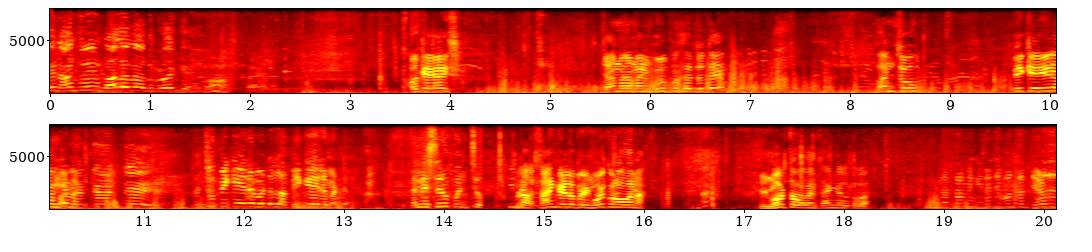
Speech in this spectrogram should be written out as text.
ಏನು ಆಂಜನೇಯ ಬಾಲಲ್ಲ ಅದು ಬಿಡಕ್ಕೆ? ಓಕೆ ಗೈಸ್ ಕ್ಯಾಮ್ರಾಮನ್ ಗುರುಪ್ರಸಾದ್ ಜೊತೆ Panchu P K Hiremath Panchu P K Hiremath ಅಲ್ಲ ಪಿ ಕೆ ಹಿರೇಮಠ ನನ್ನ ಹೆಸರು ಪಂಚು. ಬ್ರಾ ಸಾಂಗ್ ಹೇಳು ಬ್ರ ಹಿಂಗೆ ಓಡ್ಕೊಂಡು ಹೋಗೋಣ. ಹಿಂಗೆ ಓಡ್ತಾ ಹೋಗೋಣ ಸಾಂಗ್ ಹೇಳ್ಕೊ ಬಾ. ನಿನ್ನ ಹತ್ರ ನಂಗೆ ಎನರ್ಜಿ ಬಂತ ಅಂತ ಹೇಳೋದೇ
